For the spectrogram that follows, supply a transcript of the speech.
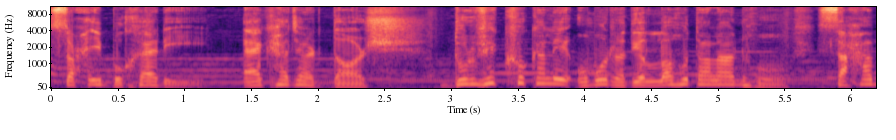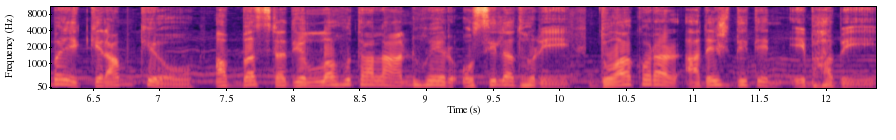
সহি বুখারি, এক হাজার দশ। দুর্ভিক্ষকালে ওমর রাদিয়াল্লাহু তাআলা আনহু সাহাবাই কেরামকেও আব্বাস রাদিয়াল্লাহু তাআলা আনহুয়ের ওসিলা ধরে দোয়া করার আদেশ দিতেন এভাবে,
